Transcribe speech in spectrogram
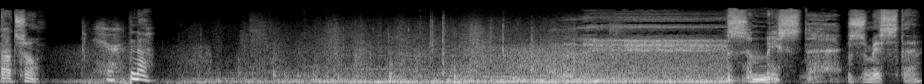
A co? Ne. Zmizte. Zmizte?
